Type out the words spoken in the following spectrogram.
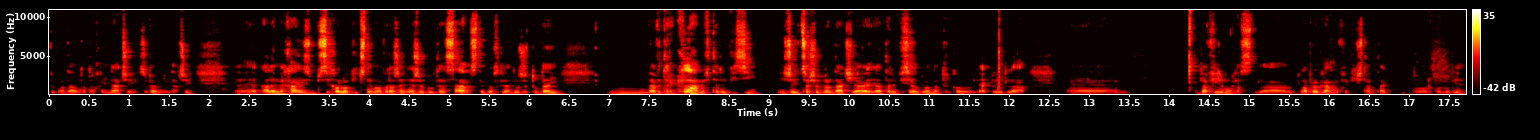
wyglądało to trochę inaczej, zupełnie inaczej, ale mechanizm psychologiczny mam wrażenie, że był ten sam, z tego względu, że tutaj nawet reklamy w telewizji. Jeżeli coś oglądacie, ja, ja telewizję oglądam tylko jakby dla, e, dla filmów, dla, dla, programów jakichś tam, tak, bo, bo lubię.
